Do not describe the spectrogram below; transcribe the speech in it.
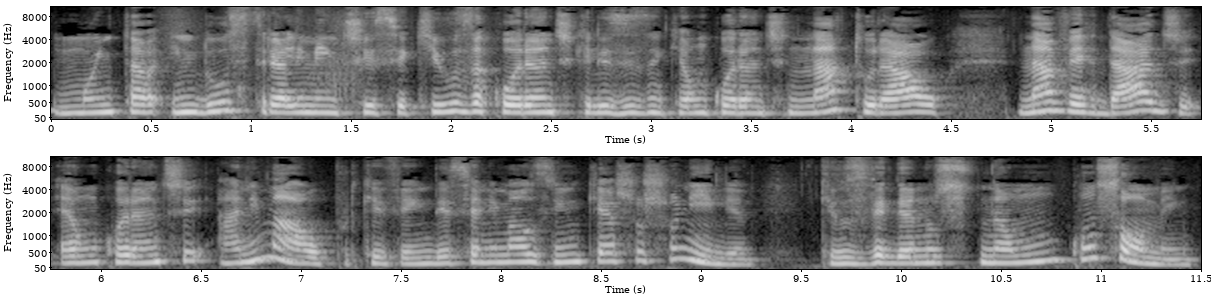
muita indústria alimentícia que usa corante que eles dizem que é um corante natural. Na verdade, é um corante animal, porque vem desse animalzinho que é a xoxonilha, que os veganos não consomem.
